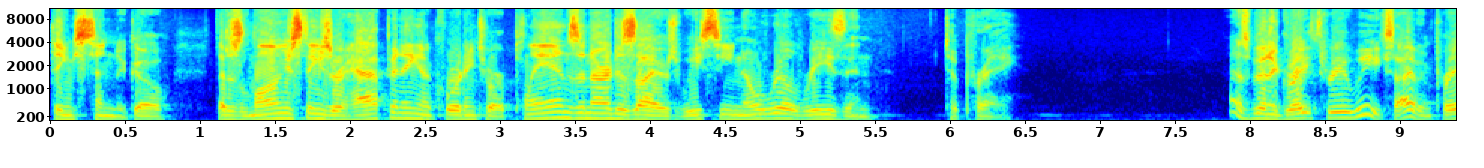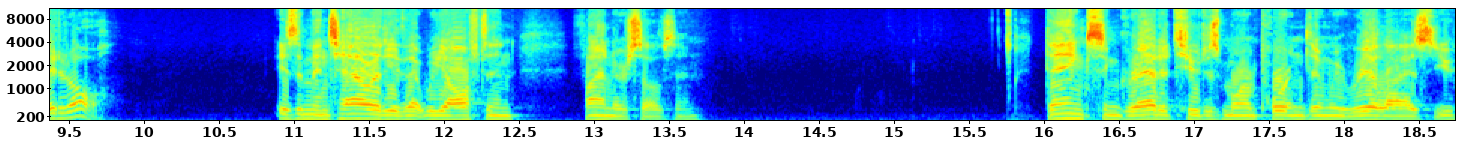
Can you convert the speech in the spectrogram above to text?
things tend to go. That as long as things are happening according to our plans and our desires, we see no real reason to pray. It's been a great three weeks. I haven't prayed at all. Is a mentality that we often find ourselves in thanks and gratitude is more important than we realize. You,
